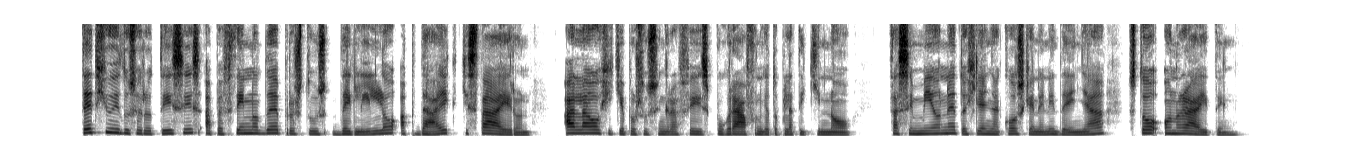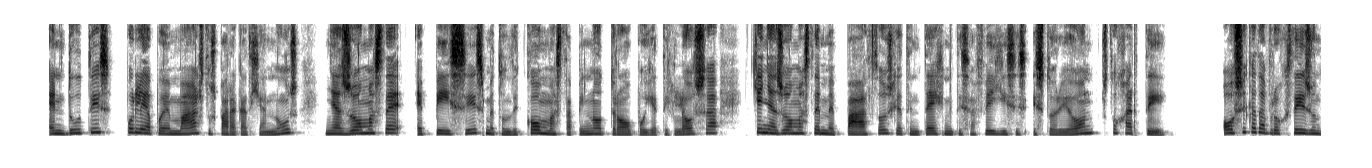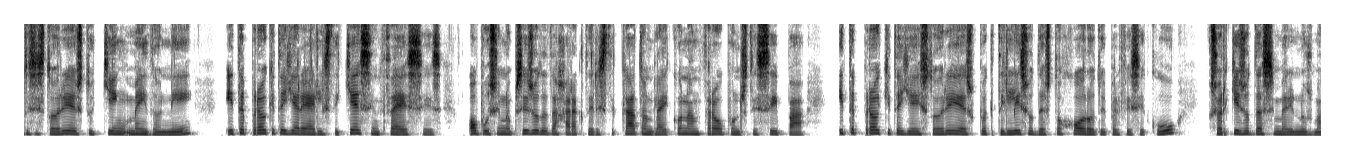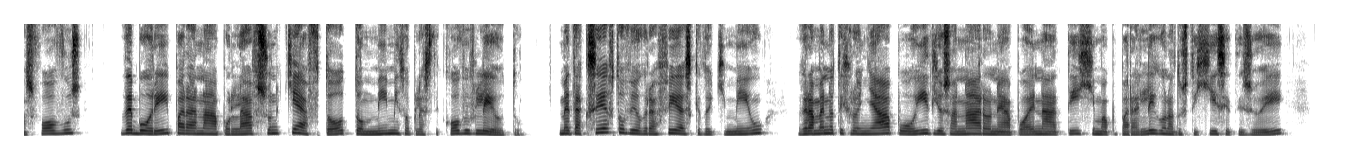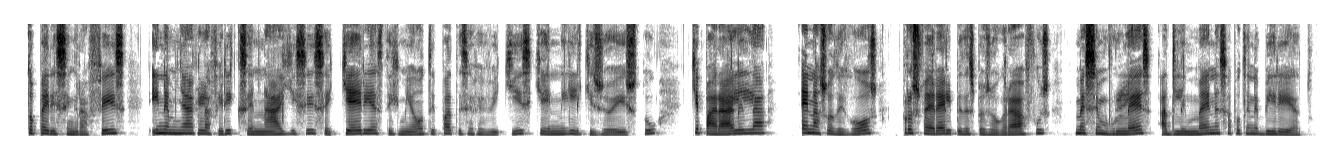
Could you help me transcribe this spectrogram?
Τέτοιου είδους ερωτήσεις απευθύνονται προς τους Ντελίλο, Απντάικ και Στάιρον, αλλά όχι και προς τους συγγραφείς που γράφουν για το πλατύ κοινό, θα σημείωνε το 1999 στο On Writing. Εν τούτοις, πολλοί από εμάς, τους παρακατιανούς, νοιαζόμαστε επίσης με τον δικό μας ταπεινό τρόπο για τη γλώσσα και νοιαζόμαστε με πάθος για την τέχνη της αφήγησης ιστοριών στο χαρτί. Όσοι καταβροχθίζουν τις ιστορίες του King με ηδονή, είτε πρόκειται για ρεαλιστικές συνθέσεις όπου συνοψίζονται τα χαρακτηριστικά των λαϊκών ανθρώπων στη ΣΥΠΑ, είτε πρόκειται για ιστορίες που εκτιλήσονται στο χώρο του υπερφυσικού, ξορκίζοντας σημερινούς μας φόβους, δεν μπορεί παρά να απολαύσουν και αυτό το μη μυθοπλαστικό βιβλίο του. Μεταξύ αυτοβιογραφίας και δοκιμίου, γραμμένο τη χρονιά που ο ίδιος ανάρωνε από ένα ατύχημα που παραλίγο να του στοιχήσει τη ζωή, το περισυγγραφής είναι μια γλαφυρή ξενάγηση σε κέρια στιγμιότυπα της εφηβικής και ενήλικης ζωής του και παράλληλα ένας οδηγός προσφερέλπιδες πεζογράφους με συμβουλές αντλημένες από την εμπειρία του.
